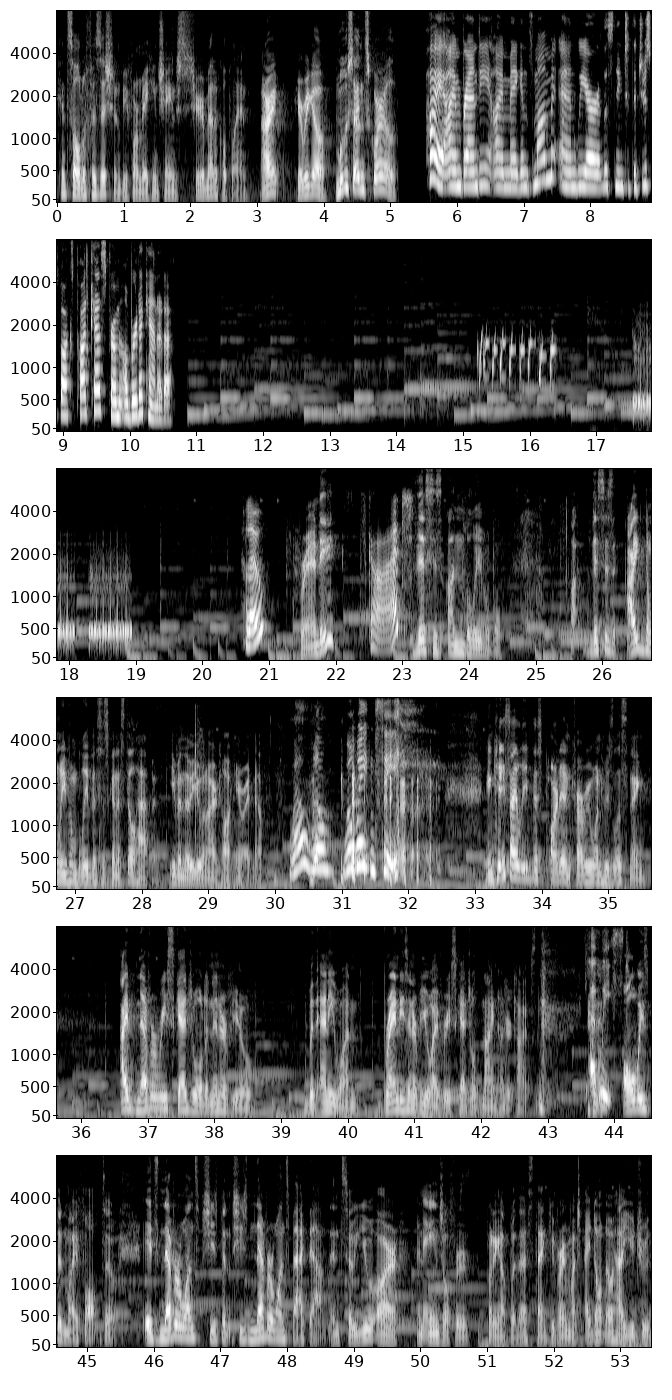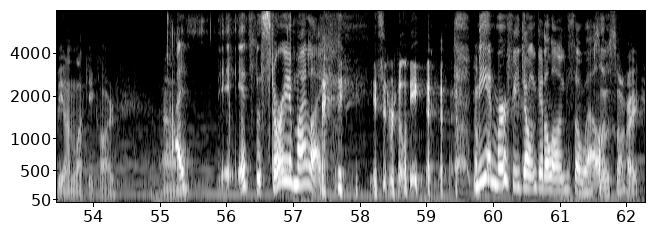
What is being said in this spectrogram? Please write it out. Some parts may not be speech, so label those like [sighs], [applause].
consult a physician before making changes to your medical plan. All right, here we go. Moose and squirrel. Hi, I'm Brandy. I'm Megan's mom, and we are listening to the Juicebox podcast from Alberta, Canada. Hello? Brandy, Scott? this is unbelievable. Uh, this is I don't even believe this is going to still happen even though you and I are talking right now. Well, we'll we'll wait and see. [laughs] in case I leave this part in for everyone who's listening, I've never rescheduled an interview with anyone. Brandy's interview I've rescheduled 900 times. [laughs] At it's least. always been my fault too. It's never once she's been she's never once backed out. And so you are an angel for putting up with this. Thank you very much. I don't know how you drew the unlucky card. Um, I, it's the story of my life. [laughs] is it really? [laughs] Me and Murphy don't get along so I'm well. so sorry.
